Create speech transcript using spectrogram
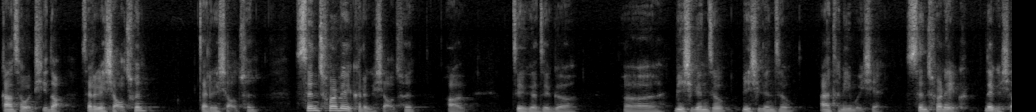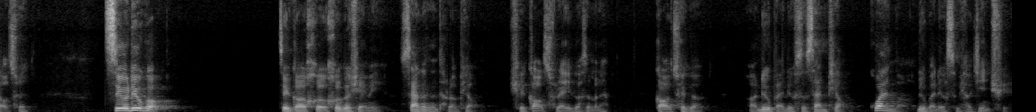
刚才我提到，在那个小村，在那个小村，Central Lake 那个小村啊，这个这个呃，密西根州，密西根州安特里韦县 Central Lake 那个小村，只有六个这个合合格选民，三个人投了票，却搞出来一个什么呢？搞出一个啊六百六十三票，灌了六百六十票进去，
